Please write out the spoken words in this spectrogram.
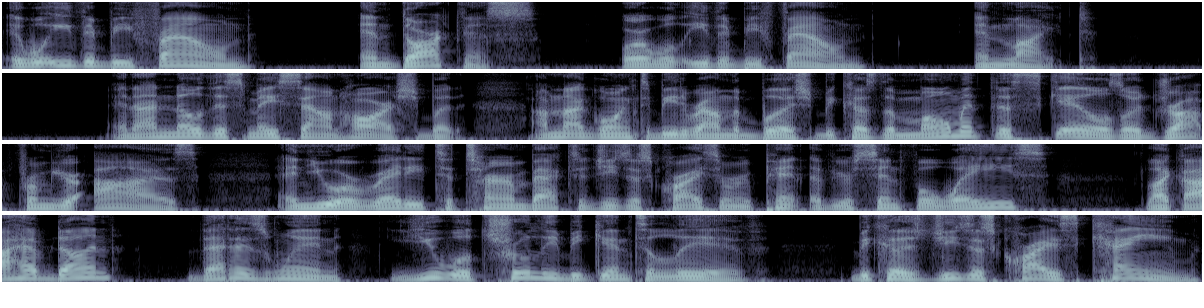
It will either be found in darkness or it will either be found in light. And I know this may sound harsh, but I'm not going to beat around the bush because the moment the scales are dropped from your eyes and you are ready to turn back to Jesus Christ and repent of your sinful ways, like I have done, that is when you will truly begin to live because Jesus Christ came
